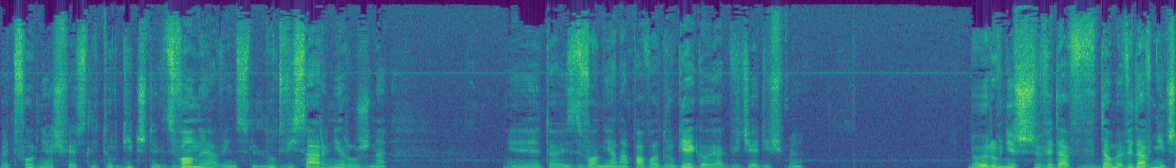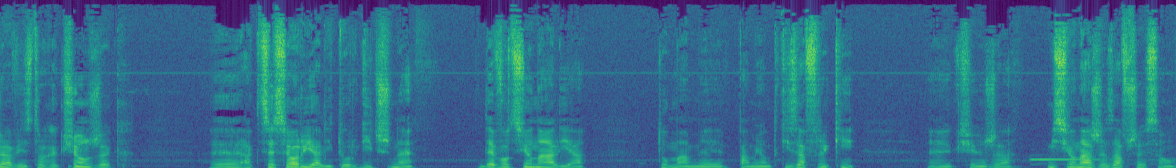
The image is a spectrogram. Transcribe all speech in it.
Wytwórnia świec liturgicznych, dzwony, a więc ludwisarnie różne. E, to jest dzwon Jana Pawła II, jak widzieliśmy. Były również wydaw domy wydawnicze, a więc trochę książek, e, akcesoria liturgiczne, dewocjonalia. Tu mamy pamiątki z Afryki. E, księża, misjonarze zawsze są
